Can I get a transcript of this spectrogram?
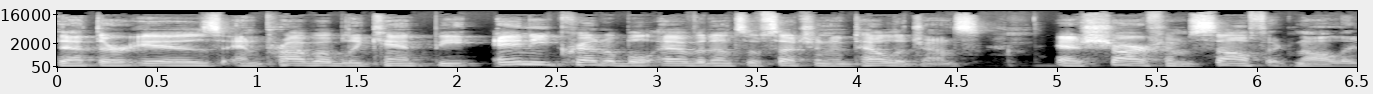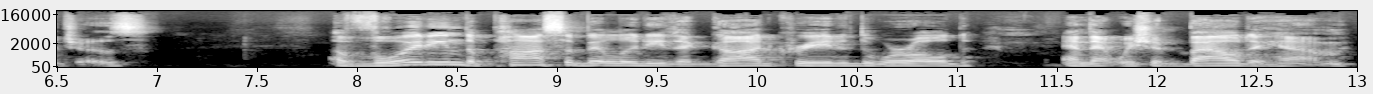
that there is and probably can't be any credible evidence of such an intelligence, as Scharf himself acknowledges, avoiding the possibility that God created the world and that we should bow to him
